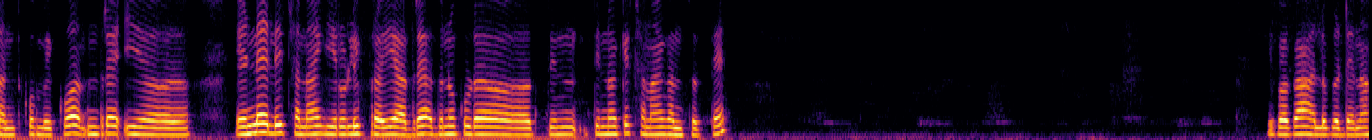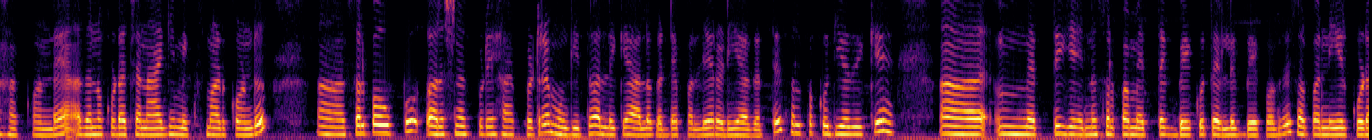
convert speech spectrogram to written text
ಕಂತ್ಕೊಬೇಕು. ಅಂದರೆ ಎಣ್ಣೆಯಲ್ಲಿ ಚೆನ್ನಾಗಿ ಈರುಳ್ಳಿ ಫ್ರೈ ಆದರೆ ಅದನ್ನು ಕೂಡ ತಿನ್ ತಿನ್ನೋಕ್ಕೆ ಚೆನ್ನಾಗಿ ಅನಿಸುತ್ತೆ. ಇವಾಗ ಆಲೂಗಡ್ಡೆನ ಹಾಕ್ಕೊಂಡೆ ಅದನ್ನು ಕೂಡ ಚೆನ್ನಾಗಿ ಮಿಕ್ಸ್ ಮಾಡಿಕೊಂಡು ಸ್ವಲ್ಪ ಉಪ್ಪು, ಅರಶಿನದ ಪುಡಿ ಹಾಕಿಬಿಟ್ರೆ ಮುಗೀತು. ಅಲ್ಲಿಗೆ ಆಲೂಗಡ್ಡೆ ಪಲ್ಯ ರೆಡಿ ಆಗುತ್ತೆ. ಸ್ವಲ್ಪ ಕುದಿಯೋದಕ್ಕೆ ಮೆತ್ತಿಗೆ, ಇನ್ನು ಸ್ವಲ್ಪ ಮೆತ್ತಗೆ ಬೇಕು, ತೆಳ್ಳಗೆ ಬೇಕು ಅಂದರೆ ಸ್ವಲ್ಪ ನೀರು ಕೂಡ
